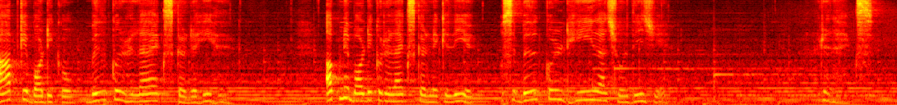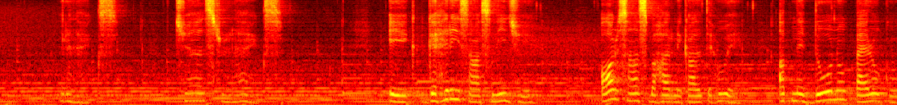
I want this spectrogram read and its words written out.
आपके बॉडी को बिल्कुल रिलैक्स कर रही है। अपने बॉडी को रिलैक्स करने के लिए उसे बिल्कुल ढीला छोड़ दीजिए। रिलैक्स रिलैक्स जस्ट रिलैक्स एक गहरी सांस लीजिए और सांस बाहर निकालते हुए अपने दोनों पैरों को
